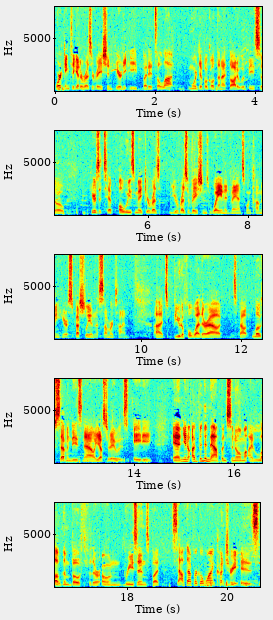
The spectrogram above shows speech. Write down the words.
working to get a reservation here to eat, but it's a lot more difficult than I thought it would be. So here's a tip: always make your res your reservations way in advance when coming here, especially in the summertime. Uh, it's beautiful weather out. It's about low 70s now. Yesterday was 80. And you know, I've been to Napa and Sonoma. I love them both for their own reasons, but South Africa wine country is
